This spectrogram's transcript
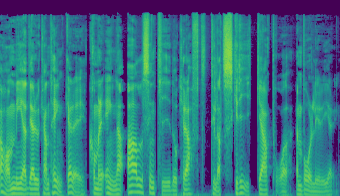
ja, media du kan tänka dig kommer ägna all sin tid och kraft till att skrika på en borgerlig regering.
